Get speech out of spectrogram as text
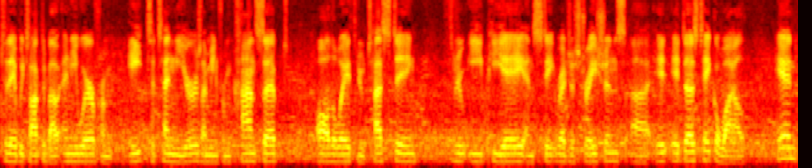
Today we talked about anywhere from eight to 10 years. I mean, from concept all the way through testing, through EPA and state registrations. Uh, it, it does take a while. And,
